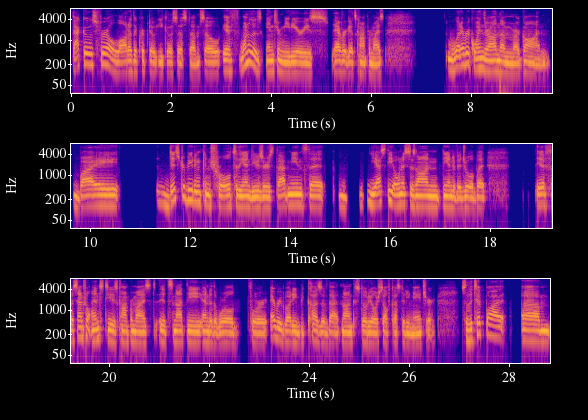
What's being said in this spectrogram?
that goes for a lot of the crypto ecosystem. So if one of those intermediaries ever gets compromised, whatever coins are on them are gone. By distributing control to the end users, that means that yes, the onus is on the individual, but if a central entity is compromised, it's not the end of the world for everybody because of that non custodial or self custody nature. So the tip bot um,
